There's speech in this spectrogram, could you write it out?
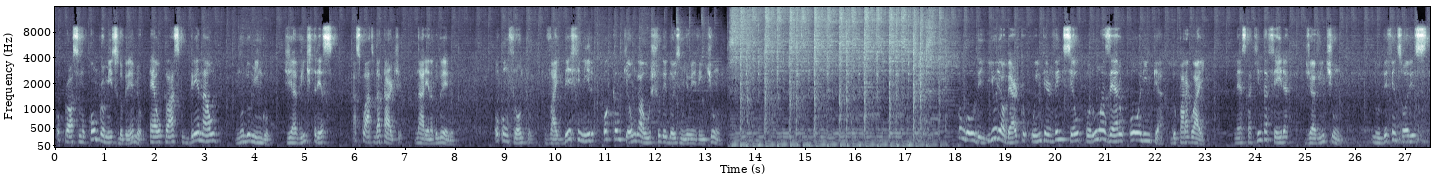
O próximo compromisso do Grêmio é o clássico Grenal no domingo, dia 23, às 4 da tarde, na Arena do Grêmio. O confronto vai definir o campeão gaúcho de 2021. Com gol de Yuri Alberto, o Inter venceu por 1 a 0 o Olímpia, do Paraguai, nesta quinta-feira, dia 21, no Defensores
